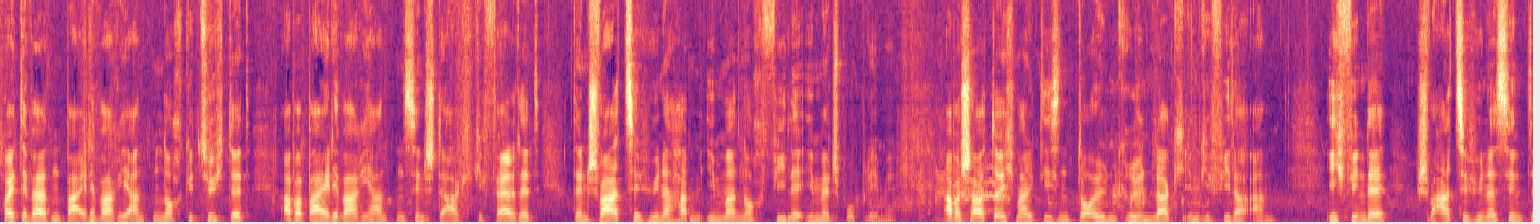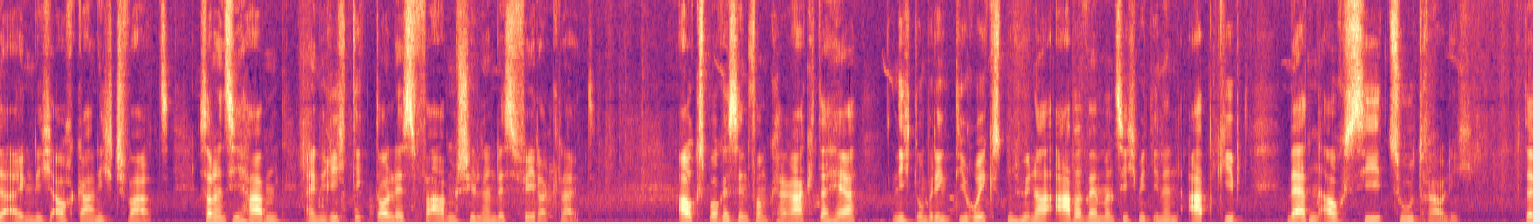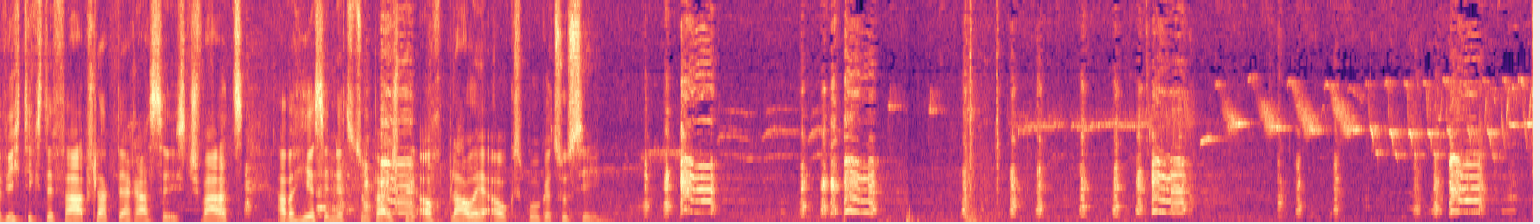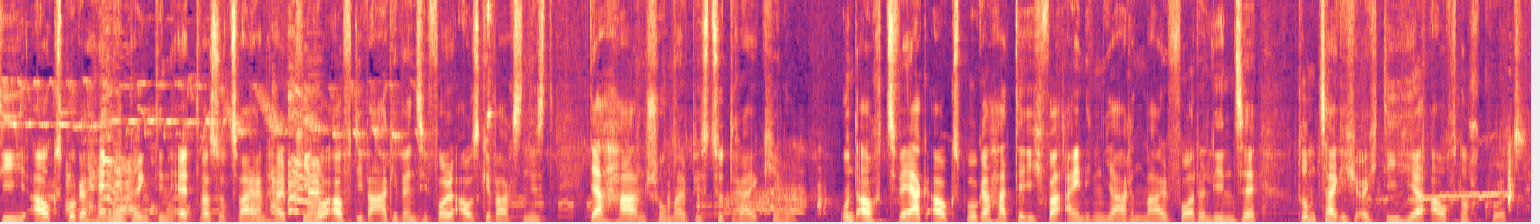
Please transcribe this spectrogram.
Heute werden beide Varianten noch gezüchtet, aber beide Varianten sind stark gefährdet, denn schwarze Hühner haben immer noch viele Imageprobleme. Aber schaut euch mal diesen tollen Grünlack im Gefieder an. Ich finde, schwarze Hühner sind ja eigentlich auch gar nicht schwarz sondern sie haben ein richtig tolles farbenschillerndes Federkleid. Augsburger sind vom Charakter her nicht unbedingt die ruhigsten Hühner, aber wenn man sich mit ihnen abgibt, werden auch sie zutraulich. Der wichtigste Farbschlag der Rasse ist schwarz, aber hier sind jetzt zum Beispiel auch blaue Augsburger zu sehen. Die Augsburger Henne bringt in etwa so zweieinhalb Kilo auf die Waage, wenn sie voll ausgewachsen ist, der Hahn schon mal bis zu drei Kilo. Und auch Zwerg-Augsburger hatte ich vor einigen Jahren mal vor der Linse, drum zeige ich euch die hier auch noch kurz.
